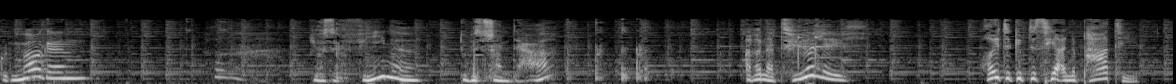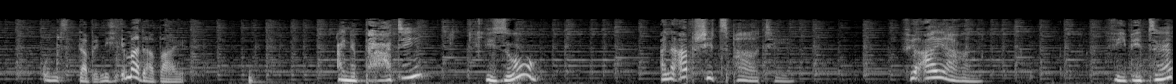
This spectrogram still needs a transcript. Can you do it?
Guten Morgen. Josephine, du bist schon da? Aber natürlich. Heute gibt es hier eine Party. Und da bin ich immer dabei. Eine Party? Wieso? Eine Abschiedsparty. Für Eihahn. Wie bitte?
